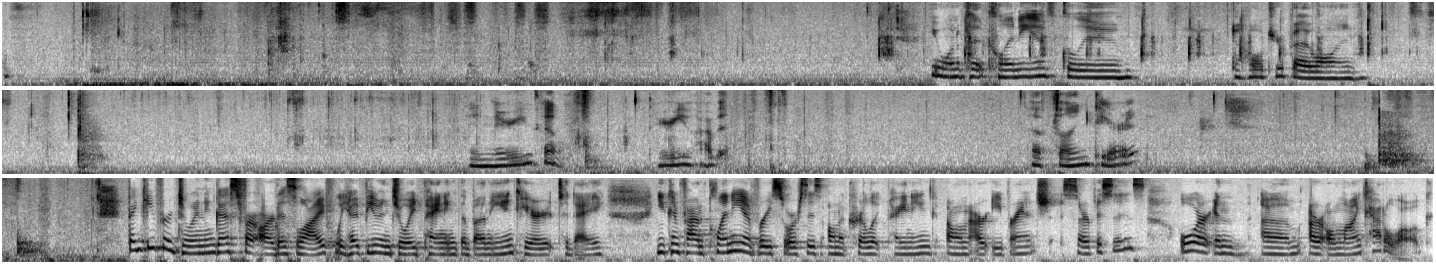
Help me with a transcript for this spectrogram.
You want to put plenty of glue to hold your bow on. And there you go. There you have it. A fun carrot. Thank you for joining us for Art is Life. We hope you enjoyed painting the bunny and carrot today. You can find plenty of resources on acrylic painting on our eBranch services or in um, our online catalog.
